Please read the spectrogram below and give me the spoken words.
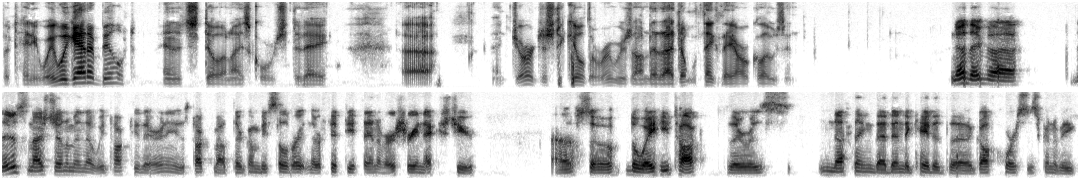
But anyway, we got it built, and it's still a nice course today. Uh, and George, just to kill the rumors on that, I don't think they are closing. No, they've. Uh, there's a nice gentleman that we talked to there, and he was talking about they're going to be celebrating their 50th anniversary next year. Uh, so the way he talked, there was nothing that indicated the golf course is going to be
